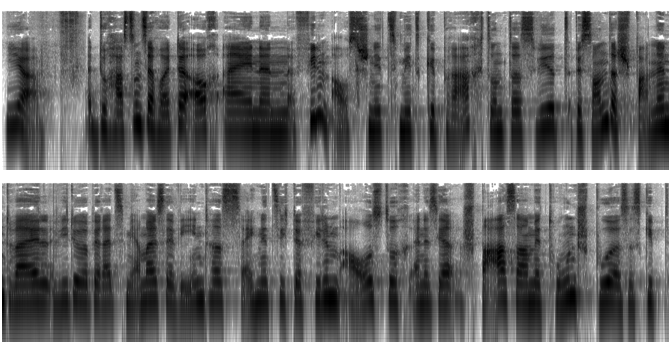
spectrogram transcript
Ja, du hast uns ja heute auch einen Filmausschnitt mitgebracht und das wird besonders spannend, weil, wie du ja bereits mehrmals erwähnt hast, zeichnet sich der Film aus durch eine sehr sparsame Tonspur. Also es gibt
